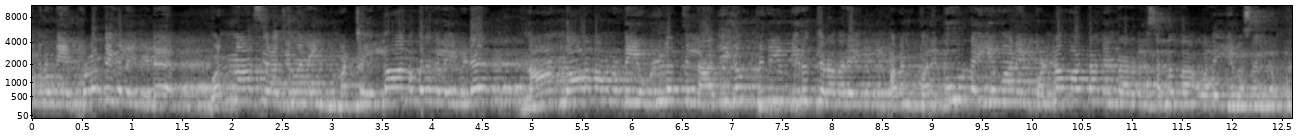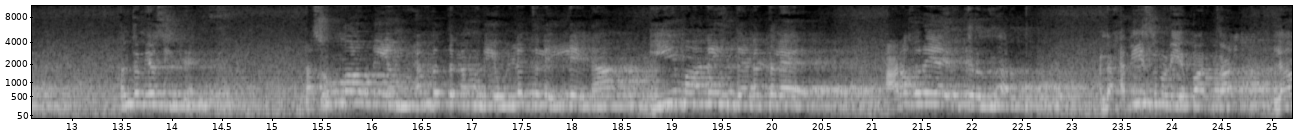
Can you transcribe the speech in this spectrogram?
அவனுடைய குழந்தைகளை விட வன்னாசி அஜுமனின் மற்ற எல்லா நபர்களை விட நான் தான் அவனுடைய உள்ளத்தில் அதிகம் பிரியும் இருக்கிறவரை அவன் பரிபூர்ண ஈமானை கொள்ள மாட்டான் என்றார்கள் ஸல்லல்லாஹு அலைஹி வஸல்லம். கொஞ்சம் யோசித்தேன் ரசூல்லாவுடைய முகம்பத்து நம்முடைய உள்ளத்துல இல்லைன்னா ஈமான இந்த இடத்துல அறகுறையா இருக்கிறது அர்த்தம். அந்த ஹதீசனுடைய பார்த்தால் லா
